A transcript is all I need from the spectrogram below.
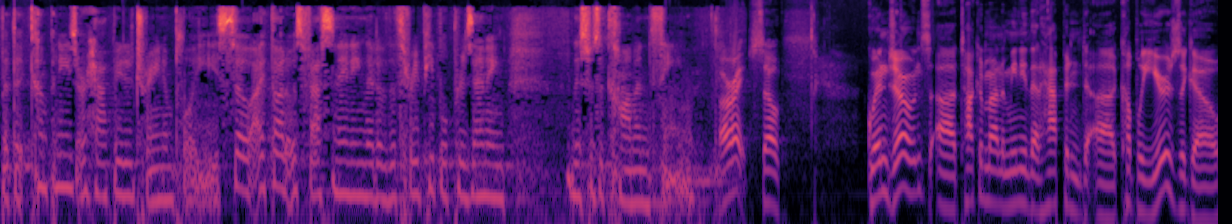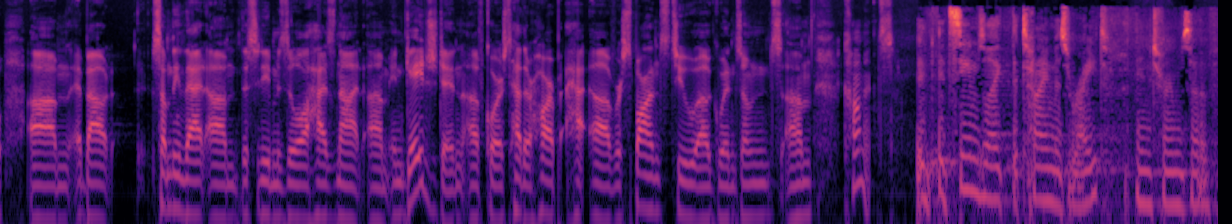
but that companies are happy to train employees. So I thought it was fascinating that of the three people presenting, this was a common theme. All right, so Gwen Jones uh, talking about a meeting that happened uh, a couple years ago um, about something that um, the city of Missoula has not um, engaged in. Of course, Heather Harp ha- uh, responds to uh, Gwen Jones' um, comments. It, it seems like the time is right in terms of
